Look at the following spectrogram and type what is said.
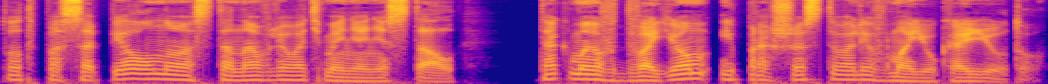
Тот посопел, но останавливать меня не стал. Так мы вдвоем и прошествовали в мою каюту.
